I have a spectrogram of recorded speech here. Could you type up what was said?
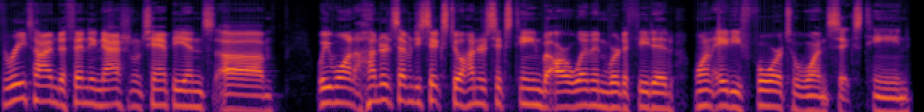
three-time defending national champions. Um, we won 176 to 116, but our women were defeated 184 to 116.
